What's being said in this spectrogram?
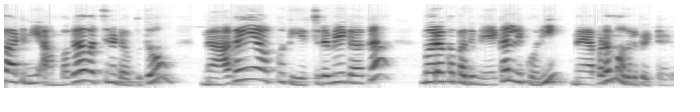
వాటిని అమ్మగా వచ్చిన డబ్బుతో నాగయ్య అప్పు తీర్చడమే గాక మరొక పది మేకల్ని కొని మేపడం మొదలుపెట్టాడు.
